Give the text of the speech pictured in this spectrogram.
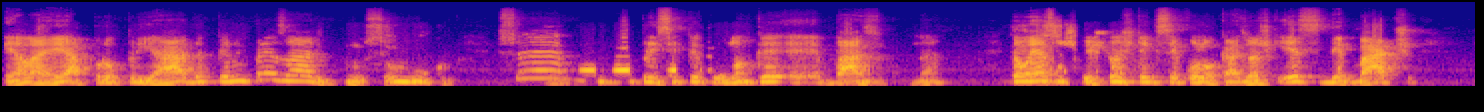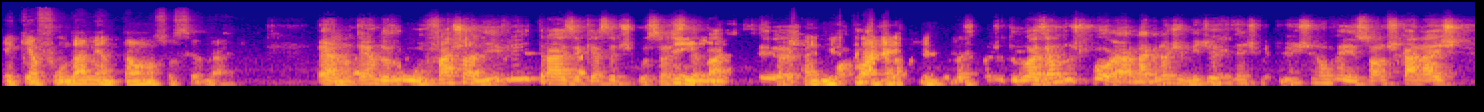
ela é apropriada pelo empresário, no seu lucro. Isso é um princípio econômico é, é básico. Né? Então, essas questões têm que ser colocadas. Eu acho que esse debate é que é fundamental na sociedade. É, não tem dúvida. O Faixa Livre traz aqui essa discussão, esse Sim, debate. mas é um dos. Pô, na grande mídia, evidentemente, a gente não vê isso, só nos canais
